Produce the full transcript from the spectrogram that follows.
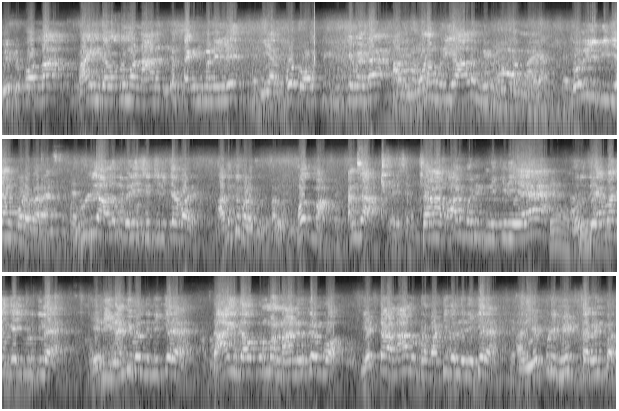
மீட்டு போடலாம். தாயின் தவப்புமா நான் இருக்கிற தகுதி மண்ணில் நீ அதை போட்டு உழப்பிட்டு நிக்க வேண்டாம். அது முன முடியாத மீட்டு கொடுத்தோம்னாயா தொழில் ரீதியாவும் கூட வர. உள்ள அழுது வெளியே சிரிச்சு நிக்கிற பாரு. அதுக்கு விலை கொடுத்தலாம் போதுமா? அங்கா. சானா பாடுபட்டு நிக்கிறியே. ஒரு தேவாதி கை கொடுக்கல. என்னை நம்பி வந்து நிக்கிற? தாய் தவப்புறமா நான் இருக்கிறேன் போ. எட்டாம் நாள் உன்ற வட்டி வந்து நிக்கிறேன். அது எப்படி மீட்டு தரேன்னு பாரு.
